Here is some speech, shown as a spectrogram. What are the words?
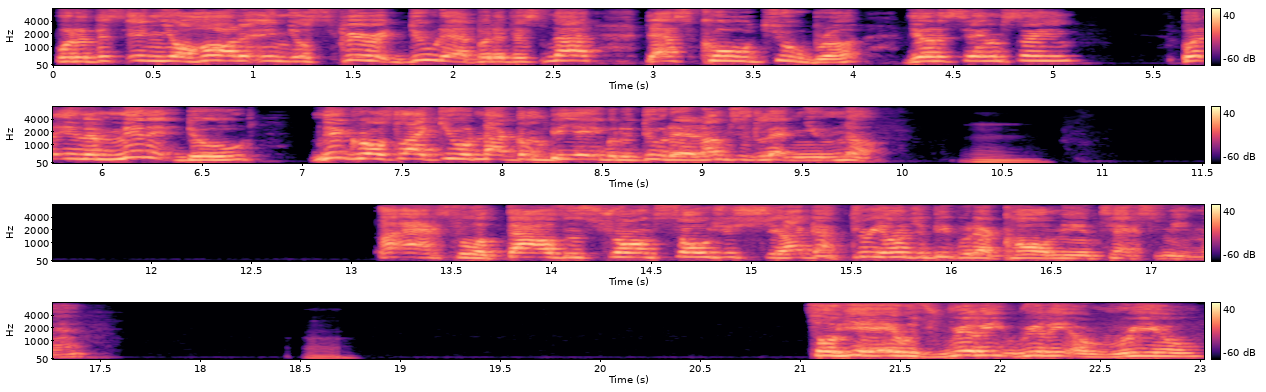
But if it's in your heart and in your spirit, do that. But if it's not, that's cool too, bro. You understand what I'm saying? But in a minute, dude, Negroes like you are not gonna be able to do that. I'm just letting you know. Mm. I asked for a thousand strong soldiers. Shit, I got 300 people that call me and text me, man. Uh. So yeah, it was really, really a real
